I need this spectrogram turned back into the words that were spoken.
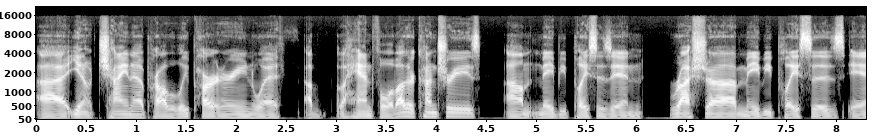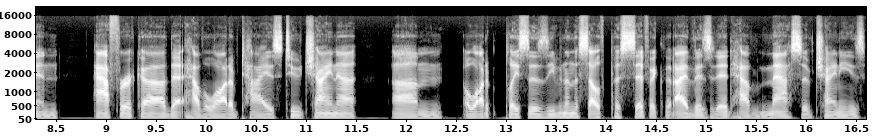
uh, you know, China probably partnering with a, a handful of other countries, um, maybe places in Russia, maybe places in Africa that have a lot of ties to China. Um, a lot of places, even in the South Pacific that I visited, have massive Chinese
